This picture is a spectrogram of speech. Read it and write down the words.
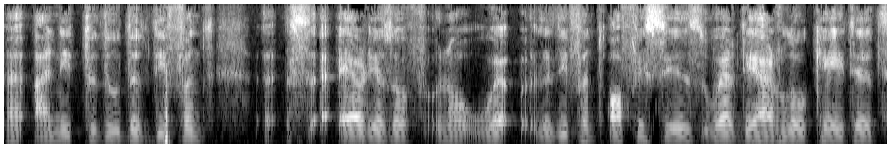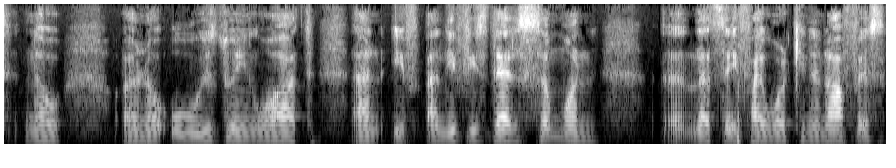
Uh, I need to do the different uh, areas of you know where the different offices where they are located. Know, you know who is doing what, and if and if is there someone. Uh, let's say if I work in an office,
